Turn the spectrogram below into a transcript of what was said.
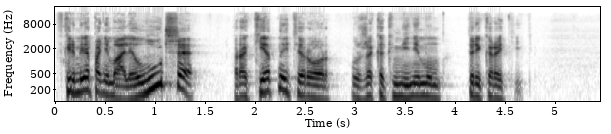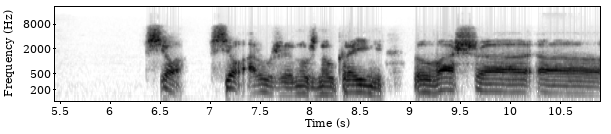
в Кремле понимали, лучше ракетный террор уже как минимум прекратить? Все все оружие нужно Украине. Ваш, э, э,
